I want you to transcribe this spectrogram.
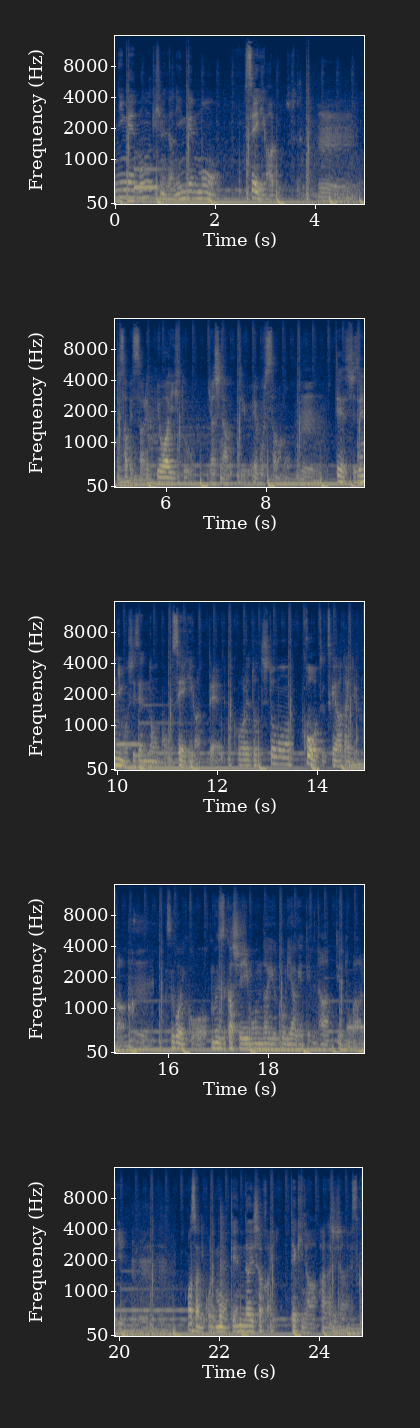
人間もののけ姫では人間も正義がある。んですようん。差別され弱い人を養うっていう烏帽子様のうん。で自然にも自然のこう正義があってこれどっちともこうつけがたいというかすごいこう難しい問題を取り上げてるなっていうのがありまさにこれもう現代社会的な話じゃないですか。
